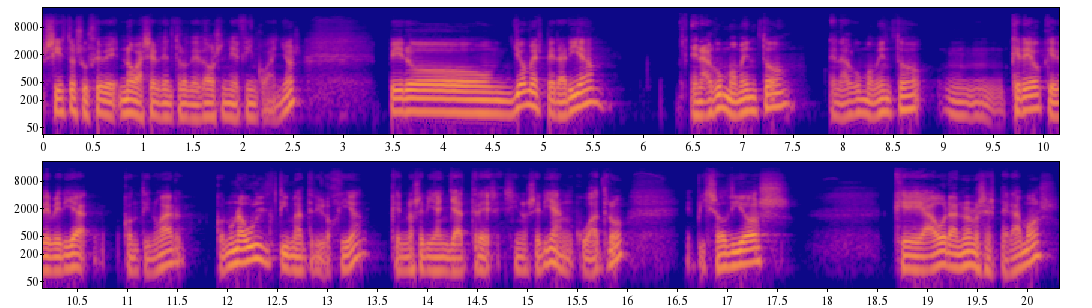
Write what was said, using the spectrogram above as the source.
si esto sucede, no va a ser dentro de dos ni de cinco años, pero yo me esperaría en algún momento, en algún momento, mm, creo que debería continuar con una última trilogía, que no serían ya tres, sino serían cuatro episodios que ahora no nos esperamos,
